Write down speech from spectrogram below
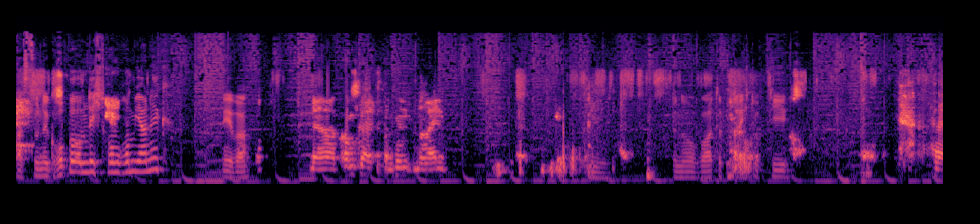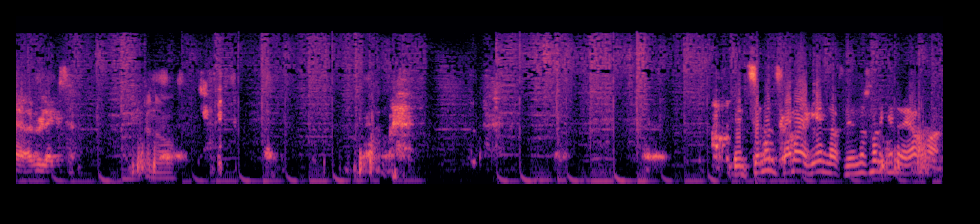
Hast du eine Gruppe um dich drumherum, Janik? Nee, war. Ja, kommt gleich von hinten rein. Hm. Genau, warte vielleicht auf die. Äh, relax. Genau. Den Simmons kann man ja gehen lassen, den müssen wir nicht hinterherfahren.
